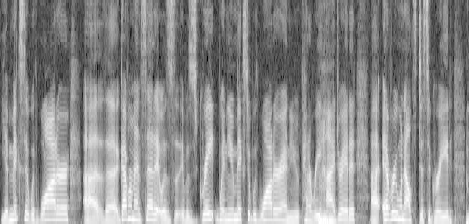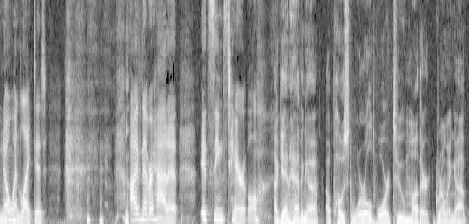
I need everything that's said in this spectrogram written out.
You mix it with water. Uh, the government said it was it was great when you mixed it with water and you kind of rehydrated. Uh, everyone else disagreed. No one liked it. I've never had it. It seems terrible. Again, having a, a post World War II mother growing up,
